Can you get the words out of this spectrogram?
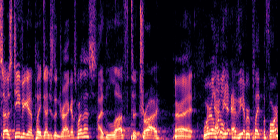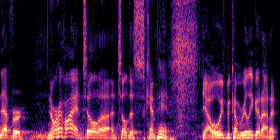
So, Steve, you're going to play Dungeons and Dragons with us? I'd love to try. All right. We're a have, little. you, have you ever played before? Never. Nor have I until uh, until this campaign. Yeah, well, we've become really good at it.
